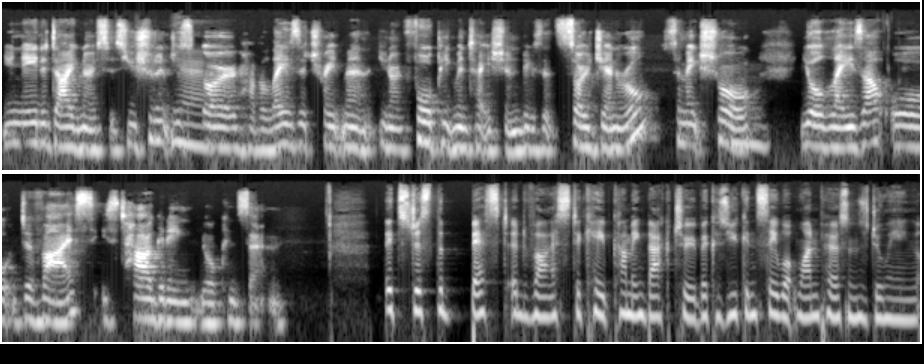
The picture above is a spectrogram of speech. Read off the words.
you need a diagnosis. You shouldn't just yeah. go have a laser treatment, you know, for pigmentation because it's so general. So make sure mm. your laser or device is targeting your concern. It's just the best advice to keep coming back to because you can see what one person's doing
